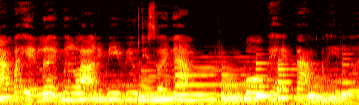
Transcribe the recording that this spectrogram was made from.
ต่างประเทศเลย เมืองลาวนี่มีวิวที่สวยงามโบแพ้ต่างประเทศเลย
